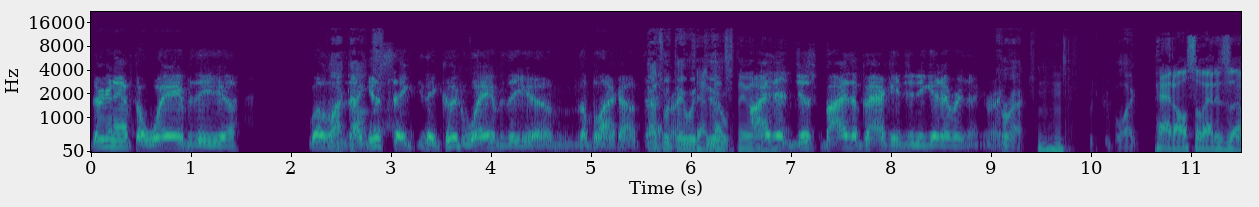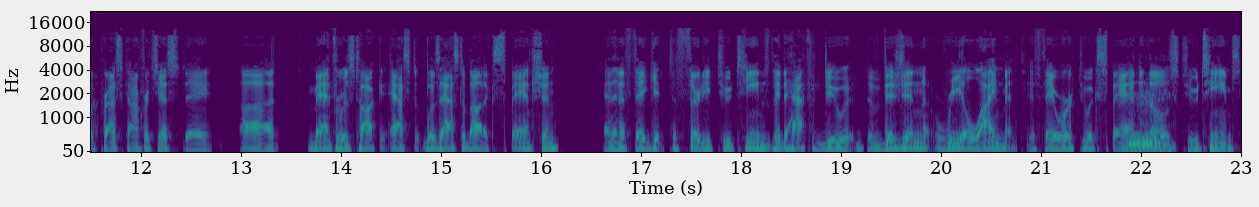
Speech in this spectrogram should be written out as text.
they're gonna have to waive the. Uh, well, I guess they they could waive the um, the blackout. That's then, what they right? would yeah, do. that's what they would do. Either just buy the package and you get everything, right? Correct. Mhm. Which people like. Pat also at his uh, press conference yesterday, uh, Manfred was talking asked was asked about expansion, and then if they get to 32 teams, they'd have to do division realignment if they were to expand to Mhm. those two teams.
